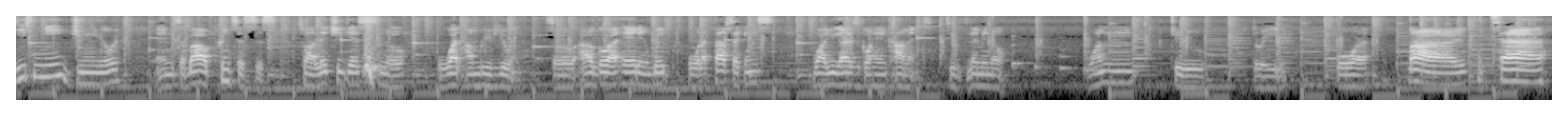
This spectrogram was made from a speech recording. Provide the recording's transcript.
Disney Junior and it's about princesses. So I'll let you guess, you know, what I'm reviewing. So I'll go ahead and wait for like five seconds while you guys go ahead and comment to let me know. One, two, three, four, five, ten.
